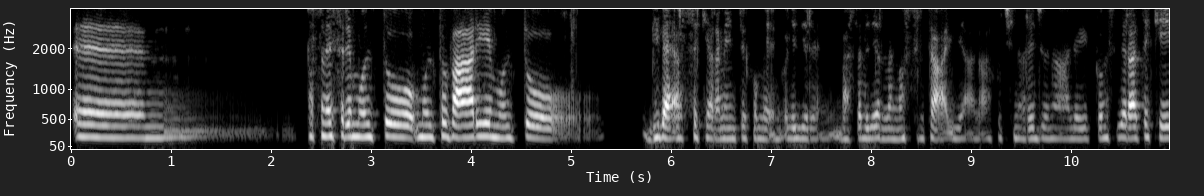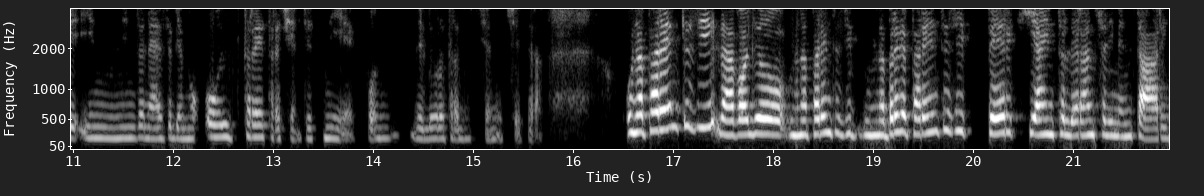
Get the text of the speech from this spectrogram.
ehm, possono essere molto, molto varie, molto diverse chiaramente come, voglio dire, basta vedere la nostra Italia, la cucina regionale. Considerate che in Indonesia abbiamo oltre 300 etnie con le loro tradizioni, eccetera. Una parentesi, la voglio, una, parentesi, una breve parentesi per chi ha intolleranze alimentari.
